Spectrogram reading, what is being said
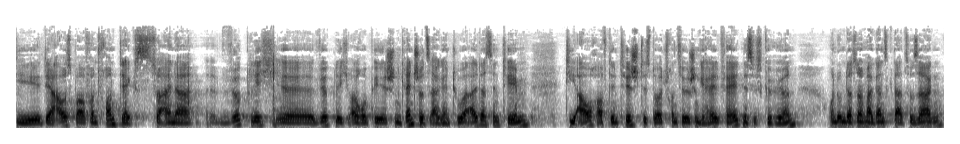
die, der Ausbau von Frontex zu einer wirklich, äh, wirklich europäischen Grenzschutzagentur, all das sind Themen, die auch auf den Tisch des deutsch-französischen Verhältnisses gehören. Und um das nochmal ganz klar zu sagen,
